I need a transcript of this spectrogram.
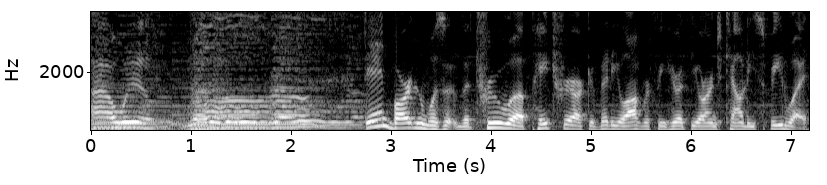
I will roll, roll. Dan Barton was the true uh, patriarch of videography here at the Orange County Speedway.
